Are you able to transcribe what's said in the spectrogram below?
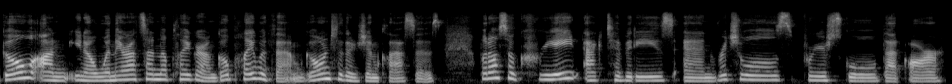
go on you know when they're outside in the playground go play with them go into their gym classes but also create activities and rituals for your school that are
